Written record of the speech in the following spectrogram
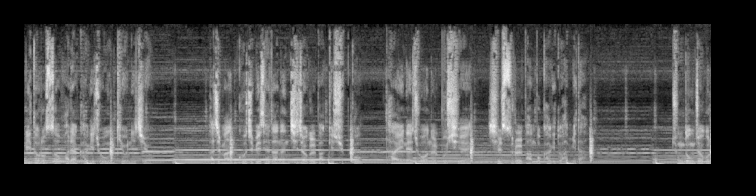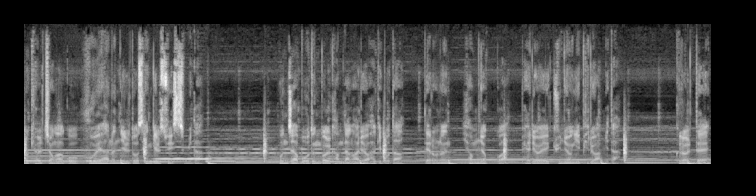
리더로서 활약하기 좋은 기운이지요. 하지만 고집이 세다는 지적을 받기 쉽고 타인의 조언을 무시해 실수를 반복하기도 합니다. 충동적으로 결정하고 후회하는 일도 생길 수 있습니다. 혼자 모든 걸 감당하려 하기보다 때로는 협력과 배려의 균형이 필요합니다. 그럴 때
